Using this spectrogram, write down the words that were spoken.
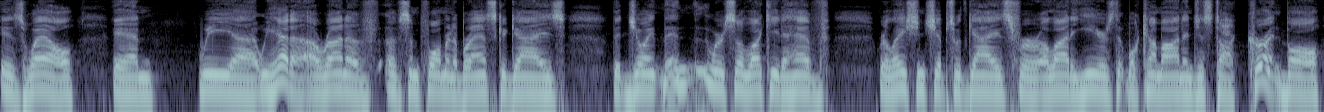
as well. And we uh, we had a, a run of, of some former Nebraska guys that joined, and we're so lucky to have relationships with guys for a lot of years that will come on and just talk current ball.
